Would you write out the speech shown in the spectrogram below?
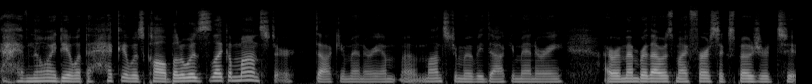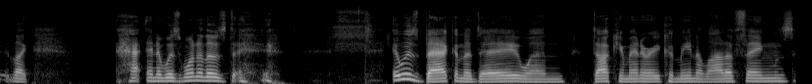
I have no idea what the heck it was called, but it was like a monster documentary, a, a monster movie documentary. I remember that was my first exposure to like, ha- and it was one of those. it was back in the day when documentary could mean a lot of things,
